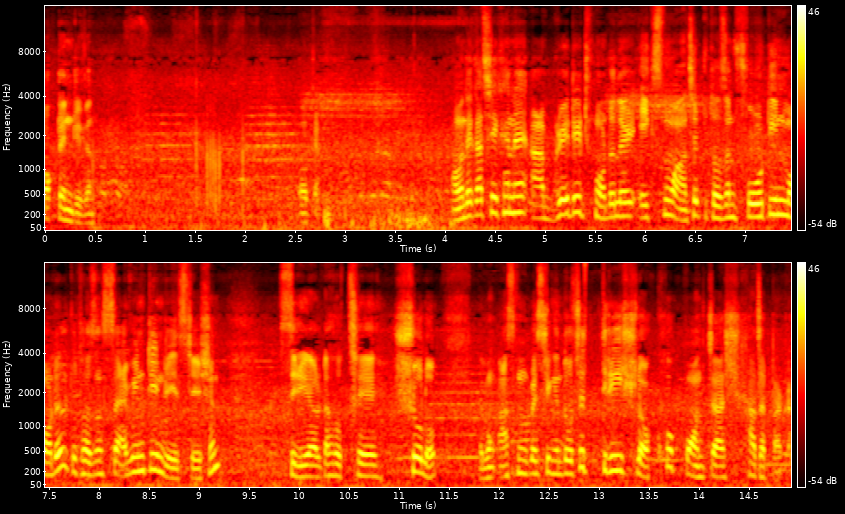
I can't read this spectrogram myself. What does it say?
অকটেন ড্রিভেন ওকে আমাদের কাছে এখানে আপগ্রেডেড মডেলের এক্স নোয়া আছে, two thousand fourteen model two thousand seventeen registration সিরিয়ালটা হচ্ছে ষোলো এবং আস্কিং প্রাইসটি কিন্তু হচ্ছে ত্রিশ লক্ষ পঞ্চাশ হাজার টাকা।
